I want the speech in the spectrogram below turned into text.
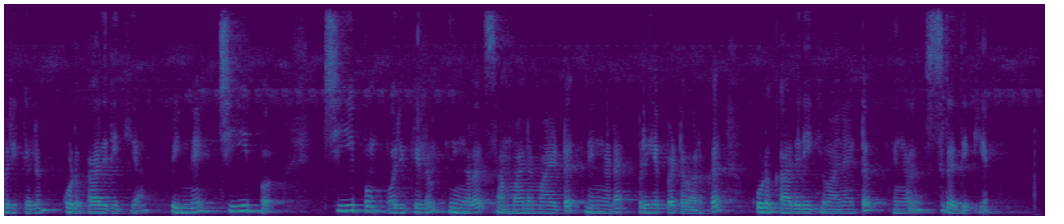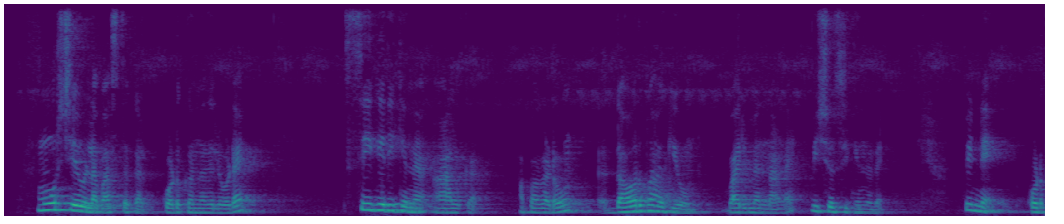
ഒരിക്കലും കൊടുക്കാതിരിക്കുക. പിന്നെ ചീപ്പ് ചീപ്പും ഒരിക്കലും നിങ്ങൾ സമ്മാനമായിട്ട് നിങ്ങളുടെ പ്രിയപ്പെട്ടവർക്ക് കൊടുക്കാതിരിക്കുവാനായിട്ട് നിങ്ങൾ ശ്രദ്ധിക്കുക. മൂർച്ചയുള്ള വസ്തുക്കൾ കൊടുക്കുന്നതിലൂടെ സ്വീകരിക്കുന്ന ആൾക്ക് അപകടവും ദൗർഭാഗ്യവും വരുമെന്നാണ് വിശ്വസിക്കുന്നത്. പിന്നെ കൊടു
